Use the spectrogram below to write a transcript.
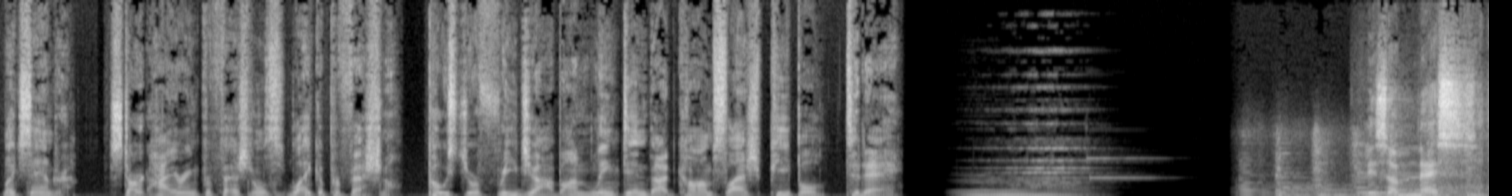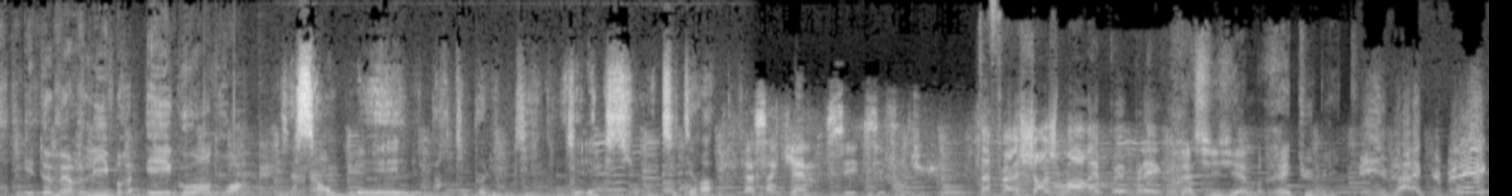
like Sandra. Start hiring professionals like a professional. Post your free job on linkedin.com/people slash people today. Les hommes naissent et demeurent libres et égaux en droit. Les assemblées, les partis politiques, les élections, etc. La cinquième, c'est c'est foutu. Ça fait un changement en République. La sixième République. Vive la République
